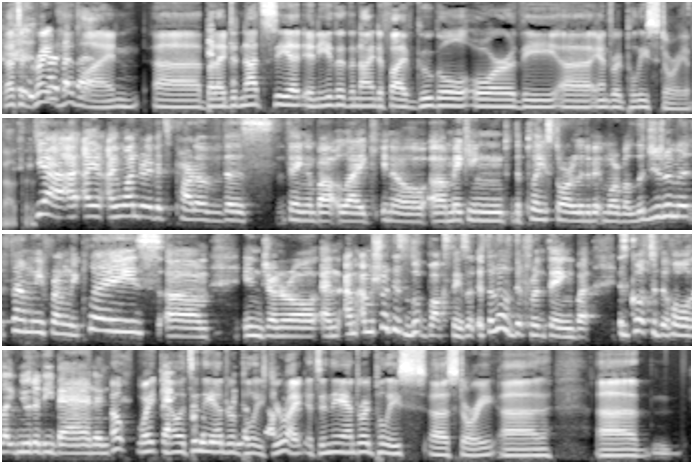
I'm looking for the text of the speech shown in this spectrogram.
that's a great headline, uh, but I did not see it in either the 9to5Google or the uh, Android police story about this. Yeah, I, I wonder if it's part of this thing about like you know uh, making the Play Store a little bit more of a legitimate family friendly place um, in general. And I'm, I'm sure this loot box thing it's a little different thing, but it goes to the whole like nudity ban and oh wait, no, it's in the Android police. You're right, it's in the Android police uh, story. Uh,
